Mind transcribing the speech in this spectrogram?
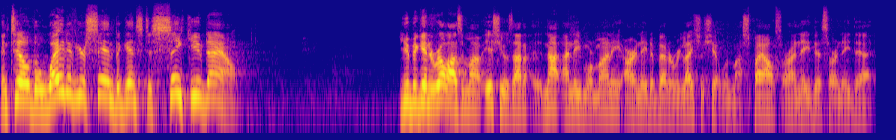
Until the weight of your sin begins to sink you down, you begin to realize that my issue is I not I need more money or I need a better relationship with my spouse or I need this or I need that.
